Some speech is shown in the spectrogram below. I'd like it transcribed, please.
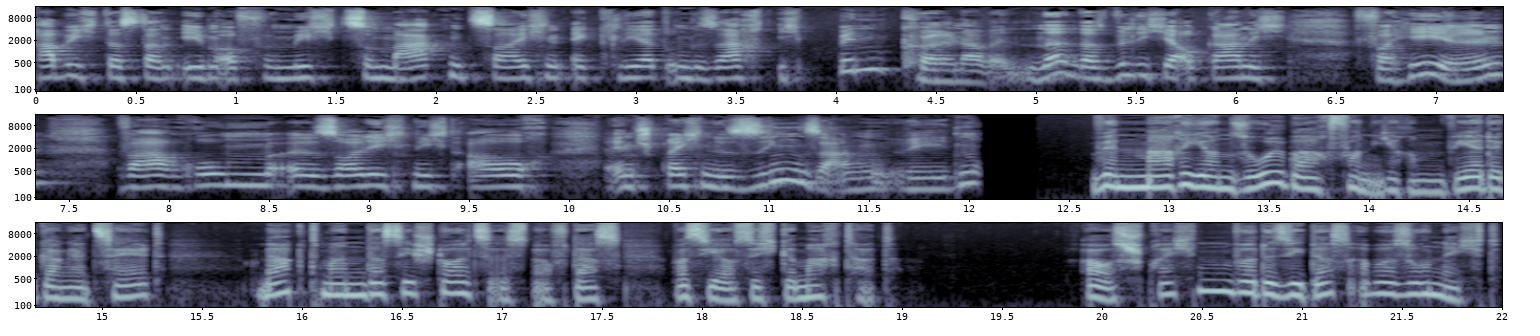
habe ich das dann eben auch für mich zum Markenzeichen erklärt und gesagt, ich bin Kölnerin. Ne? Das will ich ja auch gar nicht verhehlen. Warum äh, soll ich nicht auch entsprechende Singsang reden? Wenn Marion Solbach von ihrem Werdegang erzählt, merkt man, dass sie stolz ist auf das, was sie aus sich gemacht hat. Aussprechen würde sie das aber so nicht.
